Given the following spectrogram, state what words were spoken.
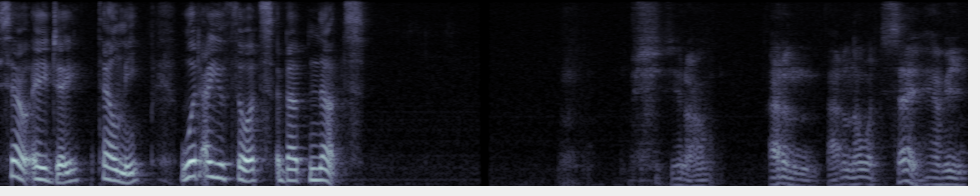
So, AJ, tell me, what are your thoughts about nuts? You know, I don't, I don't know what to say. I mean,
